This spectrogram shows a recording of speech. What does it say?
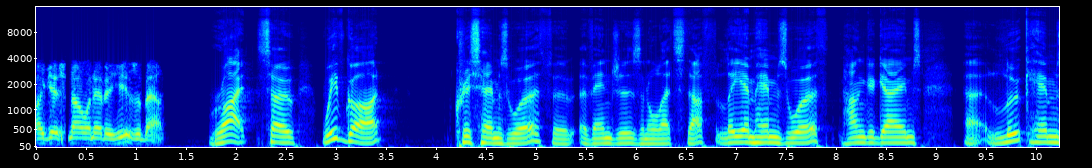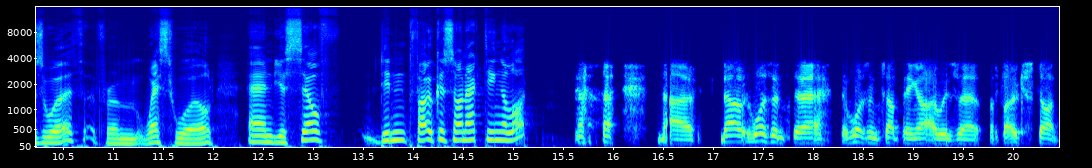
I guess no one ever hears about. Right. So we've got Chris Hemsworth, uh, Avengers and all that stuff, Liam Hemsworth, Hunger Games, uh, Luke Hemsworth from Westworld, and yourself didn't focus on acting a lot. no, no, it wasn't. Uh, it wasn't something I was uh, focused on.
